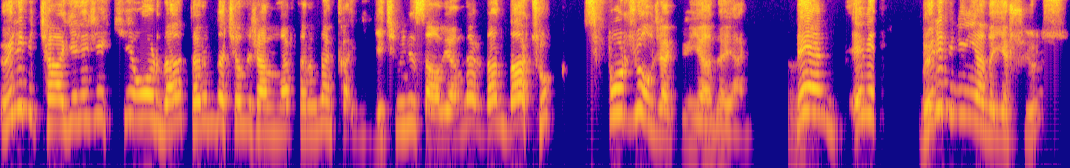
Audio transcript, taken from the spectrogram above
öyle bir çağ gelecek ki orada tarımda çalışanlar, tarımdan geçimini sağlayanlardan daha çok sporcu olacak dünyada yani. Evet. Ve yani evet böyle bir dünyada yaşıyoruz.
